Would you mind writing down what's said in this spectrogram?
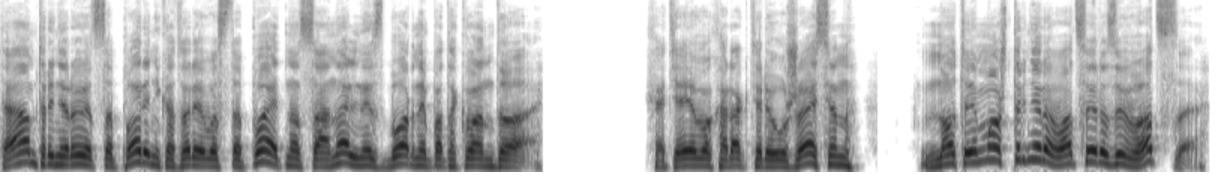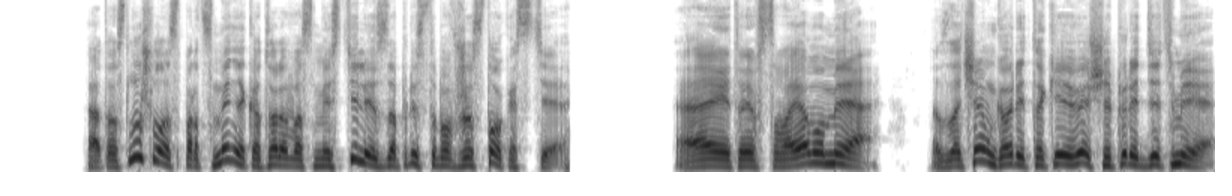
Там тренируется парень, который выступает в национальной сборной по тэквондо. Хотя его характер и ужасен, но ты можешь тренироваться и развиваться. А ты слышал о спортсмене, которого сместили из-за приступов жестокости? Эй, ты в своем уме? Зачем говорить такие вещи перед детьми?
